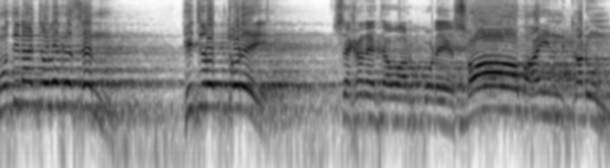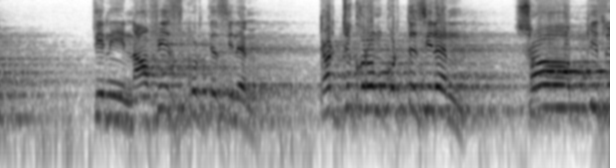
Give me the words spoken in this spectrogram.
মদিনায় চলে গেছেন, হিজরত করে। সেখানে যাওয়ার পরে সব আইন কানুন তিনি নাফিজ করতেছিলেন, কার্যক্রম করতেছিলেন সব কিছু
